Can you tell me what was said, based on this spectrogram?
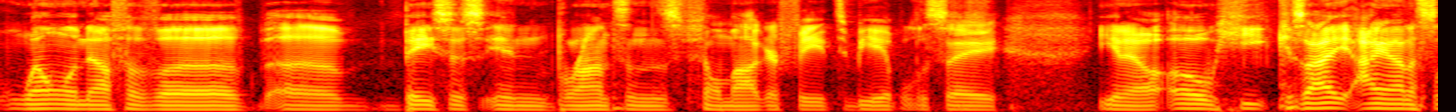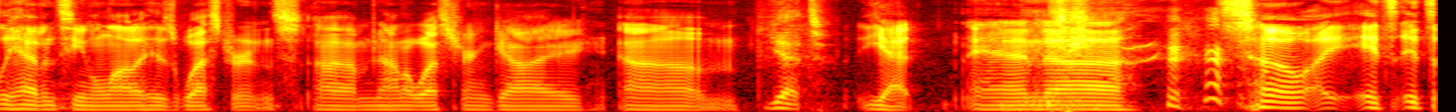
well enough of a, a basis in Bronson's filmography to be able to say, you know, oh he because I I honestly haven't seen a lot of his westerns. I'm not a western guy um, Yet. yet, and uh, so I- it's it's.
